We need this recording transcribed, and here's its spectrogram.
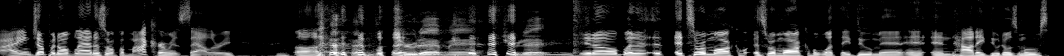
I ain't jumping off ladders off of my current salary. Uh, but, True that, man. True that. you know, but it, it- it's remarkable. It's remarkable what they do, man, and, and how they do those moves.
